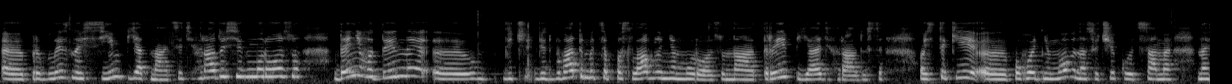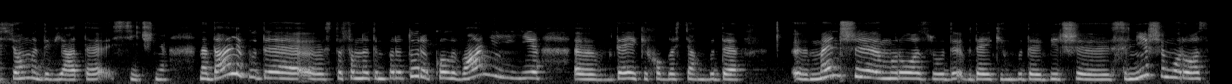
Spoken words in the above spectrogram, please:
е, приблизно 7-15 градусів морозу. В денні години е, відбуватиметься послаблення морозу на 3-5 градуси. Ось такі е, погодні умови нас очікують саме на 7-9 січня. Надалі буде стосовно температури коливання її в деяких областях буде. Менше морозу, в деяких буде більш сильніший мороз,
